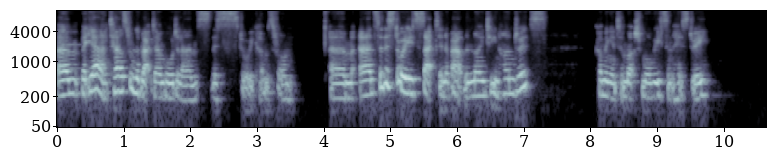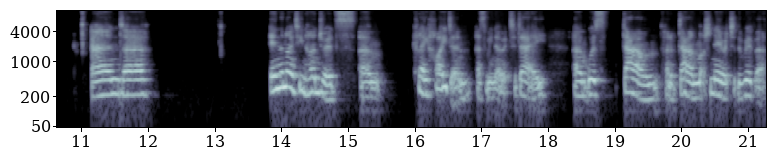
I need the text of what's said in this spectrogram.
Um, but yeah, Tales from the Blackdown Borderlands, this story comes from. Um, and so this story is set in about the 1900s, coming into much more recent history. And uh, in the 1900s, um, Clayhidon, as we know it today, um, was down, kind of down, much nearer to the river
